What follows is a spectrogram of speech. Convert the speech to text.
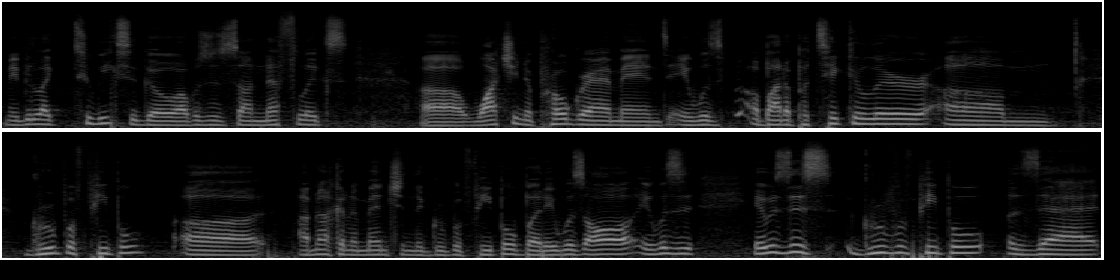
maybe like two weeks ago. I was just on Netflix uh, watching a program, and it was about a particular um, group of people. Uh, I'm not going to mention the group of people, but it was all it was. It was this group of people that.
